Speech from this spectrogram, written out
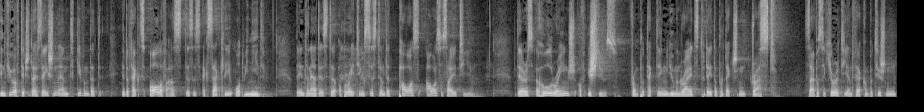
In view of digitization and given that it affects all of us, this is exactly what we need. The internet is the operating system that powers our society. There is a whole range of issues, from protecting human rights to data protection, trust, cybersecurity and fair competition,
